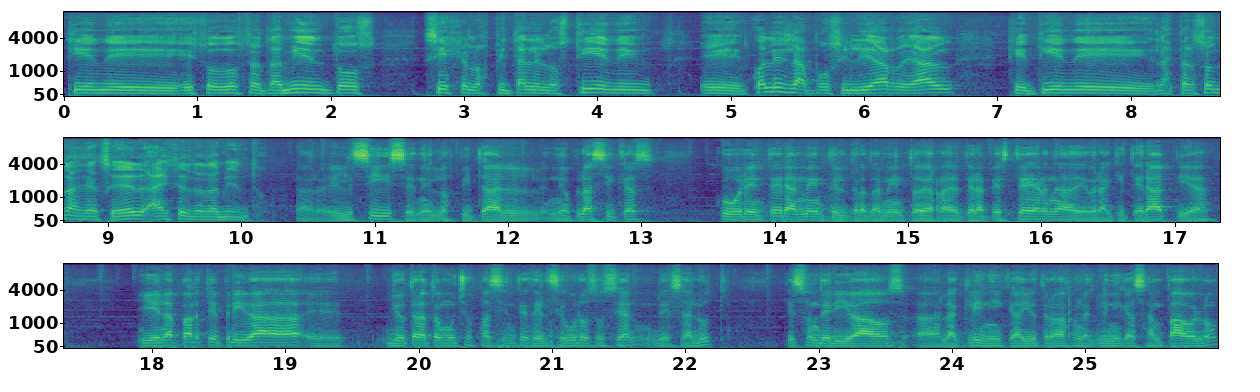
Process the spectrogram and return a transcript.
tiene estos dos tratamientos, si es que los hospitales los tienen, eh, cuál es la posibilidad real que tienen las personas de acceder a este tratamiento. Claro, el CIS en el Hospital Neoplásicas cubre enteramente el tratamiento de radioterapia externa, de braquiterapia, y en la parte privada eh, yo trato muchos pacientes del Seguro Social de Salud, que son derivados a la clínica, yo trabajo en la clínica San Pablo,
